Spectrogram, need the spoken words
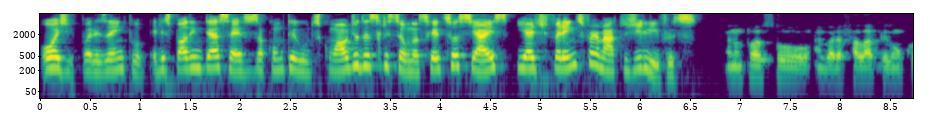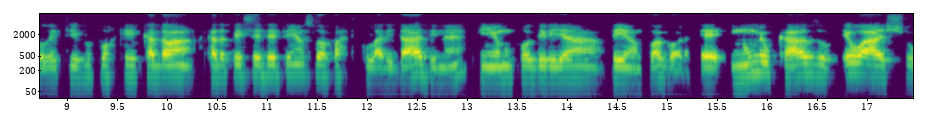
Hoje, por exemplo, eles podem ter acesso a conteúdos com audiodescrição nas redes sociais e a diferentes formatos de livros. Eu não posso agora falar pelo coletivo porque cada, cada PCD tem a sua particularidade, né? Que eu não poderia ter amplo agora. É, no meu caso, eu acho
